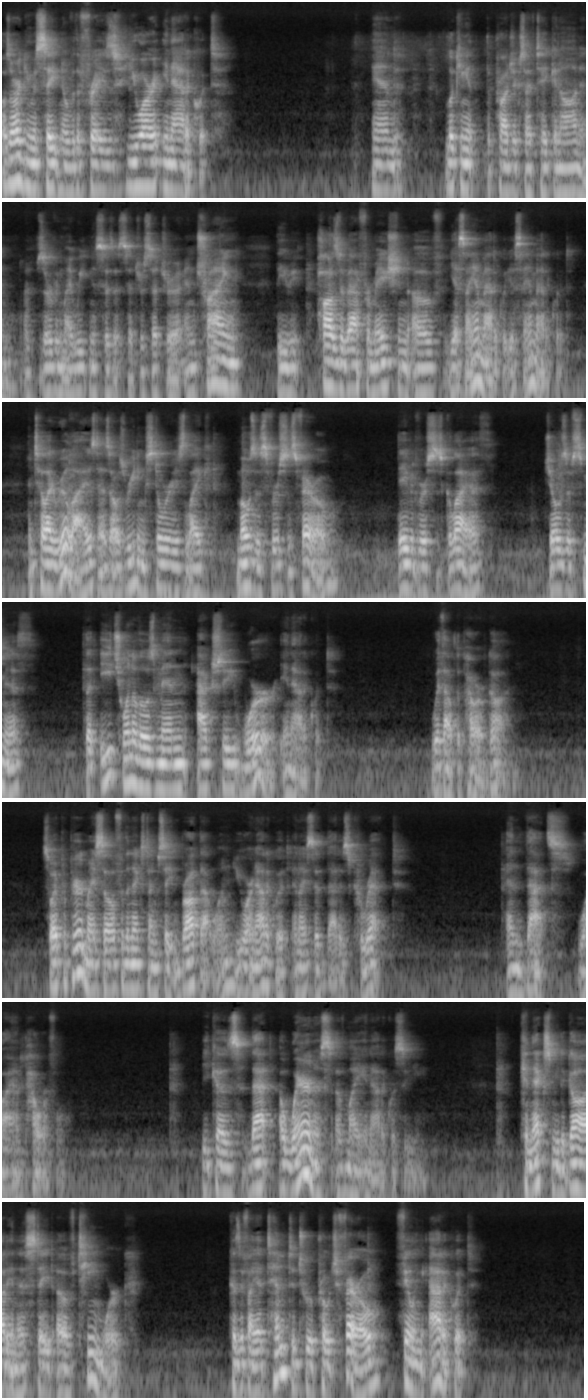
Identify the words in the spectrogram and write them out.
I was arguing with Satan over the phrase, you are inadequate. And looking at the projects I've taken on and observing my weaknesses, etc., etc., and trying the positive affirmation of, yes, I am adequate, yes, I am adequate. Until I realized, as I was reading stories like Moses versus Pharaoh, David versus Goliath, Joseph Smith, that each one of those men actually were inadequate without the power of God. So I prepared myself for the next time Satan brought that one. You are inadequate. And I said, That is correct. And that's why I'm powerful. Because that awareness of my inadequacy connects me to God in a state of teamwork. Because if I attempted to approach Pharaoh feeling adequate,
